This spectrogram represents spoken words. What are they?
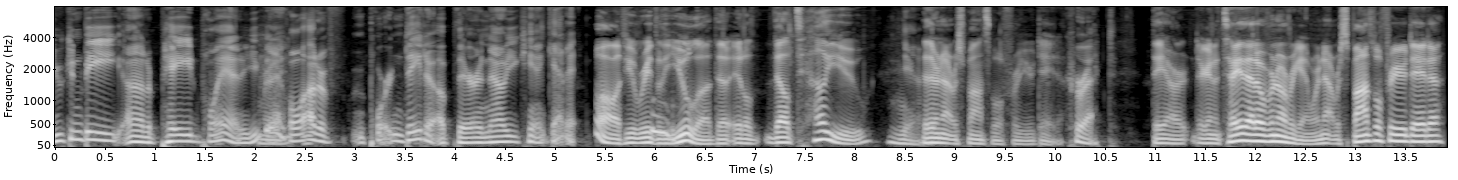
you can be on a paid plan. You can Right. have a lot of important data up there, and now you can't get it. Well, if you read the EULA, they'll, it'll they'll tell you Yeah, that they're not responsible for your data. correct. They are they're going to tell you that over and over again. We're not responsible for your data.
